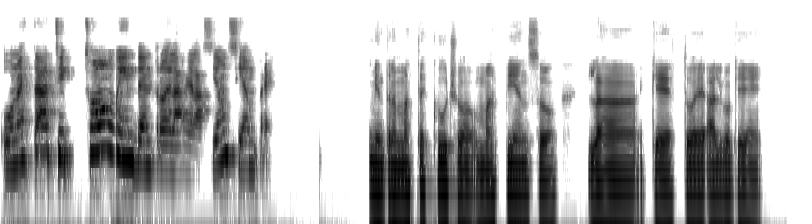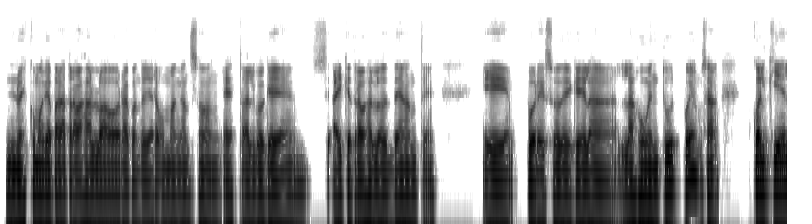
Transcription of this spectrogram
uno está tiptoeing dentro de la relación siempre mientras más te escucho, más pienso que esto es algo que no es como que para trabajanlo ahora cuando ya eres un manganzón, esto es algo que hay que trabajarlo desde antes. Eh, por eso de que la, la juventud, pues, o sea, cualquier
